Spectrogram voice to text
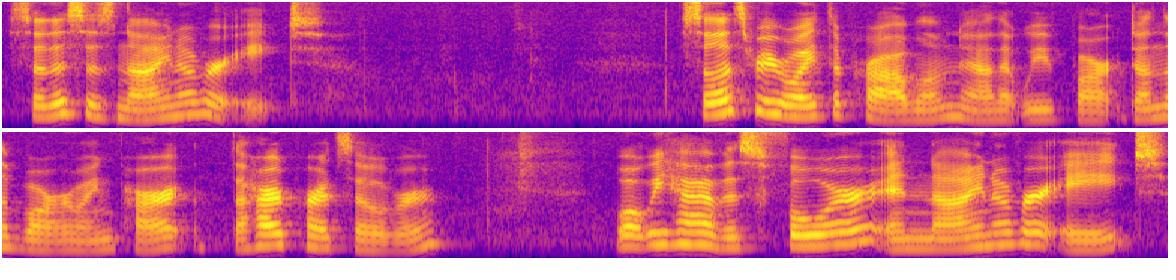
So this is 9 over 8. So let's rewrite the problem now that we've done the borrowing part. The hard part's over. What we have is 4 and 9 over 8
